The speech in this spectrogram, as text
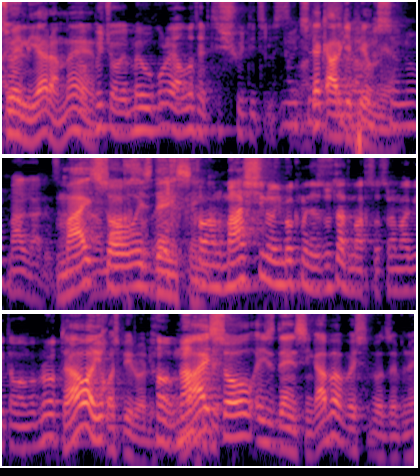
ძველია რამე? ბიჭო მე უყურე ალბათ 1-7 წლის წინ და კარგი ფილმია. მაგარი. My soul is dancing. ხო ანუ მაშინ რომ იმოქმედა ზუსტად მახსოვს რა მაგიტო ვამბობ რომ დავა იყოს პირველი. My soul is dancing. აბა ეს მოძებნე.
